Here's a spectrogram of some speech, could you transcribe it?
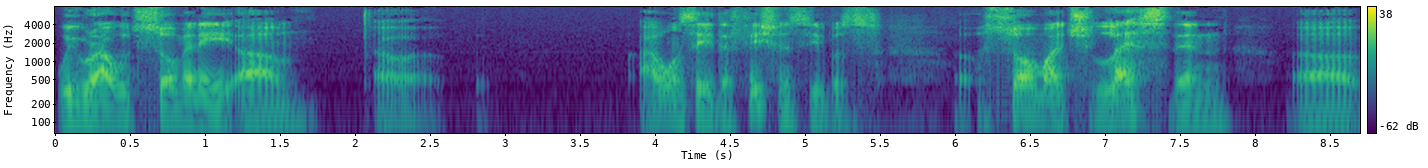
we grew up with so many. Um, uh, I won't say deficiency, but so much less than uh,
